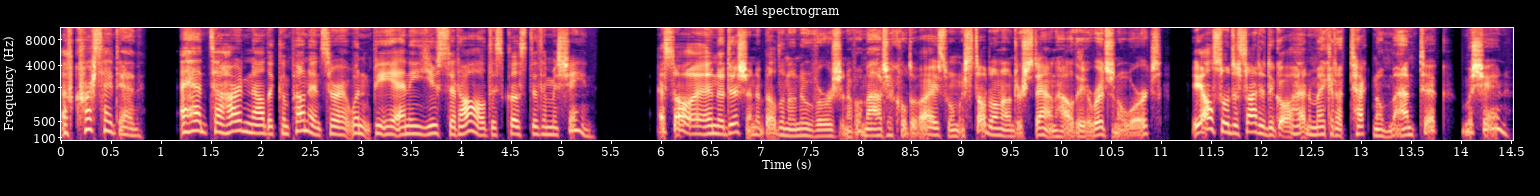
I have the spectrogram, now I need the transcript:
Of course I did. I had to harden all the components or it wouldn't be any use at all this close to the machine. I saw, in addition to building a new version of a magical device when we still don't understand how the original works, he also decided to go ahead and make it a technomantic machine.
